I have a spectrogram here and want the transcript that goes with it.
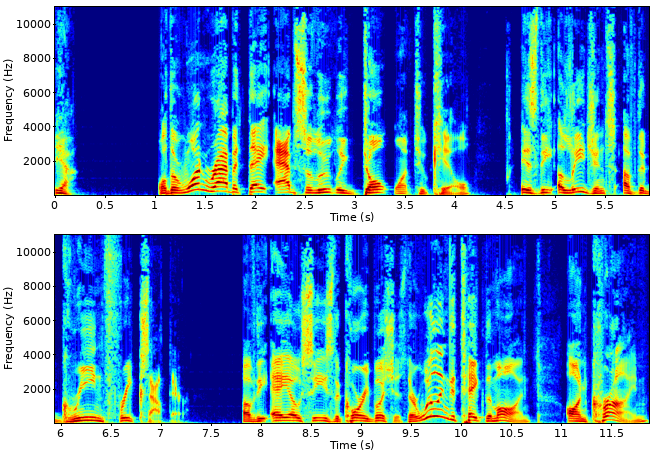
Yeah. Well, the one rabbit they absolutely don't want to kill is the allegiance of the green freaks out there, of the AOCs, the Cori Bushes. They're willing to take them on on crime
